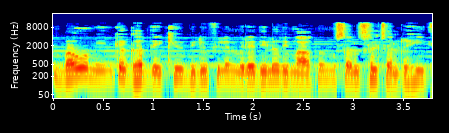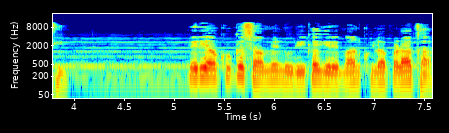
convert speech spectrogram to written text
باؤ امین کے گھر دیکھی ہوئی ویڈیو فلم میرے دل و دماغ میں مسلسل چل رہی تھی۔ میری آنکھوں کے سامنے نوری کا گریبان کھلا پڑا تھا۔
